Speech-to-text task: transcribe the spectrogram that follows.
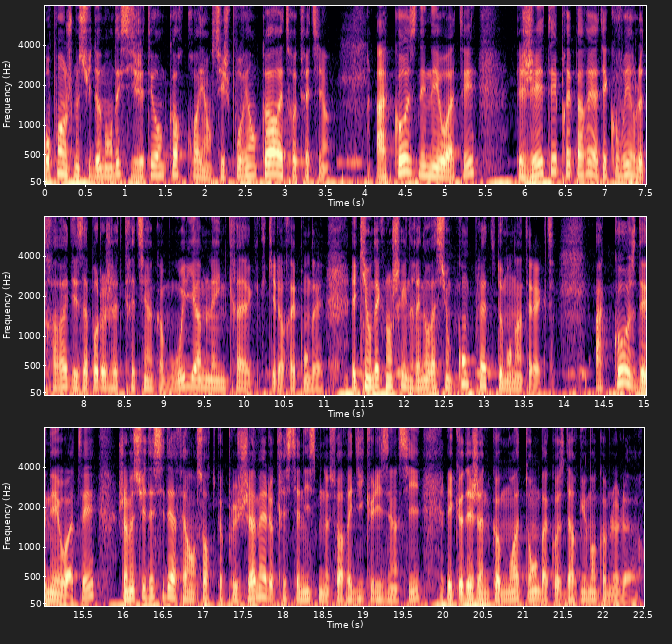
au point où je me suis demandé si j'étais encore croyant, si je pouvais encore être chrétien. À cause des néo-athées, j'ai été préparé à découvrir le travail des apologètes chrétiens comme William Lane Craig qui leur répondait et qui ont déclenché une rénovation complète de mon intellect. À cause des néo-athées, je me suis décidé à faire en sorte que plus jamais le christianisme ne soit ridiculisé ainsi et que des jeunes comme moi tombent à cause d'arguments comme le leur.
